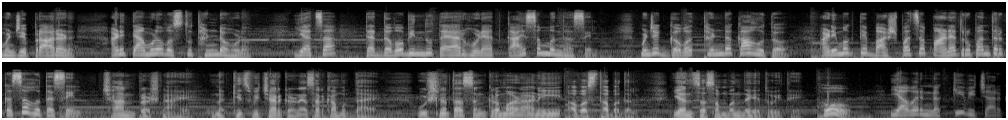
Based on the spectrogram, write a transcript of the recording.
म्हणजे प्रारण आणि त्यामुळे वस्तू थंड होणं याचा त्या दवबिंदू तयार होण्यात काय संबंध असेल? म्हणजे गवत थंड का होतं? आणि मग ते बाष्पाचं पाण्यात रूपांतर कसं होत असेल? छान प्रश्न आहे. नक्कीच विचार करण्यासारखा मुद्दा आहे. उष्णता संक्रमण आणि अवस्था बदल यांचा संबंध येतो इथे. हो यावर नक्की विचार करा.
